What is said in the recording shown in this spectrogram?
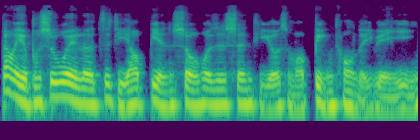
但我也不是为了自己要变瘦或者身体有什么病痛的原因。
